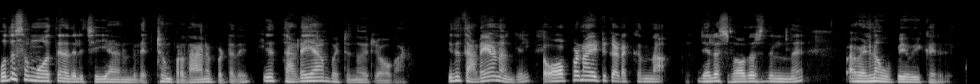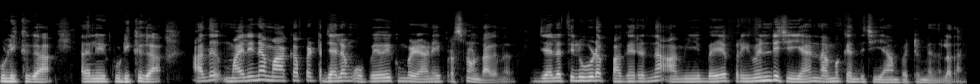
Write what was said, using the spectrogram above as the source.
പൊതുസമൂഹത്തിന് അതിൽ ചെയ്യാനുള്ളത് ഏറ്റവും പ്രധാനപ്പെട്ടത് ഇത് തടയാൻ പറ്റുന്ന ഒരു രോഗമാണ്. ഇത് തടയണമെങ്കിൽ ഓപ്പണായിട്ട് കിടക്കുന്ന ജലസ്രോതസ്സിൽ നിന്ന് വെള്ളം ഉപയോഗിക്കരുത്. കുളിക്കുക അല്ലെങ്കിൽ കുടിക്കുക അത് മലിനമാക്കപ്പെട്ട ജലം ഉപയോഗിക്കുമ്പോഴാണ് ഈ പ്രശ്നം ഉണ്ടാകുന്നത്. ജലത്തിലൂടെ പകരുന്ന അമീബയെ പ്രിവെന്റ് ചെയ്യാൻ നമുക്ക് എന്ത് ചെയ്യാൻ പറ്റും എന്നുള്ളതാണ്.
